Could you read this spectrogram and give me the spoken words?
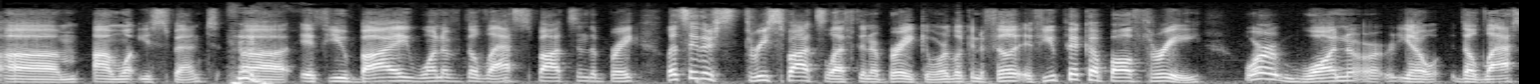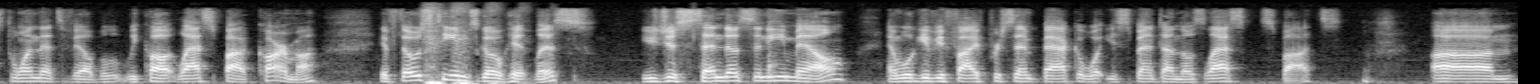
um, on what you spent. Hmm. Uh, if you buy one of the last spots in the break, let's say there's three spots left in a break and we're looking to fill it. If you pick up all three or one or you know the last one that's available, we call it last spot karma. If those teams go hitless, you just send us an email and we'll give you five percent back of what you spent on those last spots. Um,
